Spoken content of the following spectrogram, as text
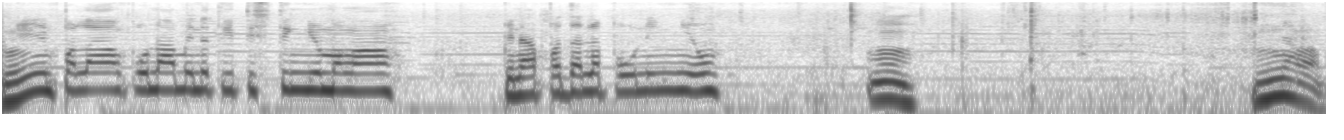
Ngayon pala ang po namin natitisting yung mga pinapadala po ninyo. Mm. Yan.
